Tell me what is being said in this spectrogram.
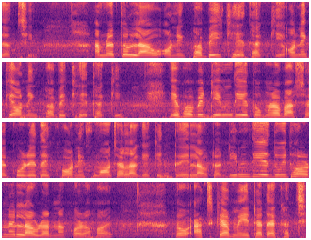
যাচ্ছি। আমরা তো লাউ অনেকভাবেই খেয়ে থাকি, অনেকে অনেকভাবে খেয়ে থাকি। এভাবে ডিম দিয়ে তোমরা বাসায় করে দেখো, অনেক মজা লাগে কিন্তু এই লাউটা। ডিম দিয়ে দুই ধরনের লাউ রান্না করা হয়। তো আজকে আমি এটা দেখাচ্ছি,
